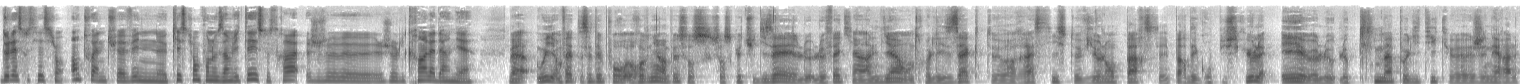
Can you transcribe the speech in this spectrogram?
de l'association. Antoine, tu avais une question pour nous inviter et ce sera, je, je le crains, la dernière. Bah, oui, en fait, c'était pour revenir un peu sur, ce- que tu disais, le, fait qu'il y a un lien entre les actes racistes violents par, par des groupuscules et euh, le, climat politique euh, général.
